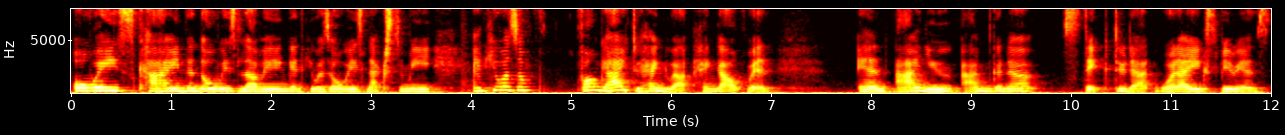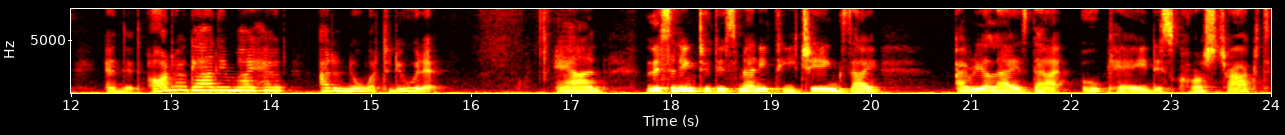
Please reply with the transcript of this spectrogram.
always kind and always loving, and he was always next to me, and he was a fun guy to hang out hang out with and I knew I'm gonna stick to that what I experienced. And that other God in my head, I don't know what to do with it. And listening to this many teachings, I I realized that okay, this construct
